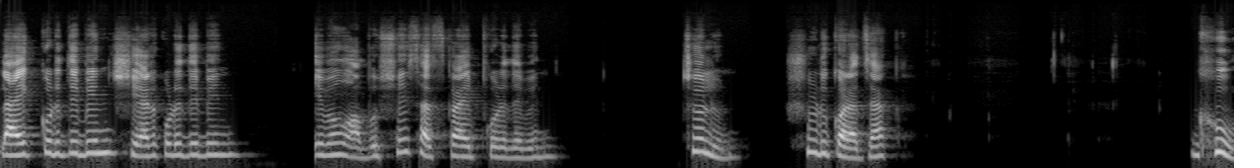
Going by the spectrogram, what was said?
লাইক করে দেবেন শেয়ার করে দেবেন এবং অবশ্যই সাবস্ক্রাইব করে দেবেন। চলুন, শুরু করা যাক। ঘুম।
